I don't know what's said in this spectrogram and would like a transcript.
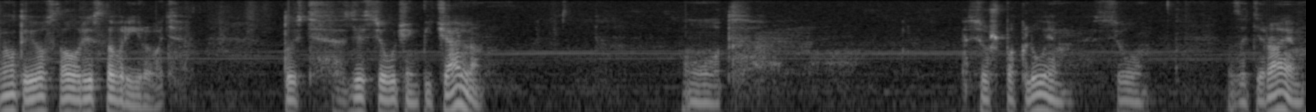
И вот ее стал реставрировать. То есть здесь все очень печально. Вот все шпаклюем, все затираем.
